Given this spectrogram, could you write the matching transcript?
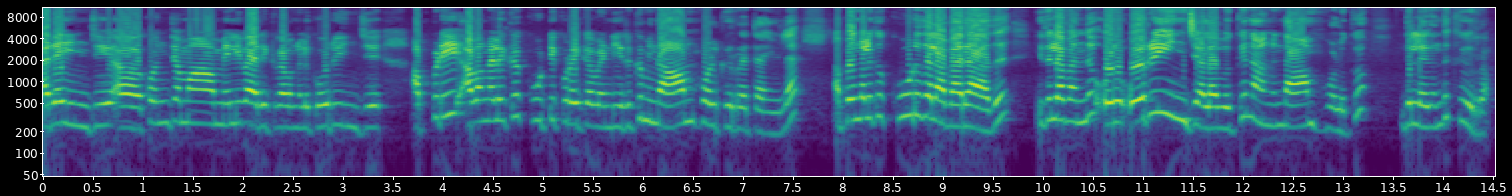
அரை இஞ்சி கொஞ்சமாக கொஞ்சமா மெலிவா இருக்கிறவங்களுக்கு ஒரு இஞ்சி அப்படி அவங்களுக்கு கூட்டி குறைக்க வேண்டியிருக்கும் இந்த ஆம் ஹோல் கீறுற டைம்ல அப்ப எங்களுக்கு கூடுதலா வராது. இதுல வந்து ஒரு ஒரு இன்ச் அளவுக்கு நாங்கள் இந்த ஆம் ஹோலுக்கு இதுல இருந்து கீறுறோம்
